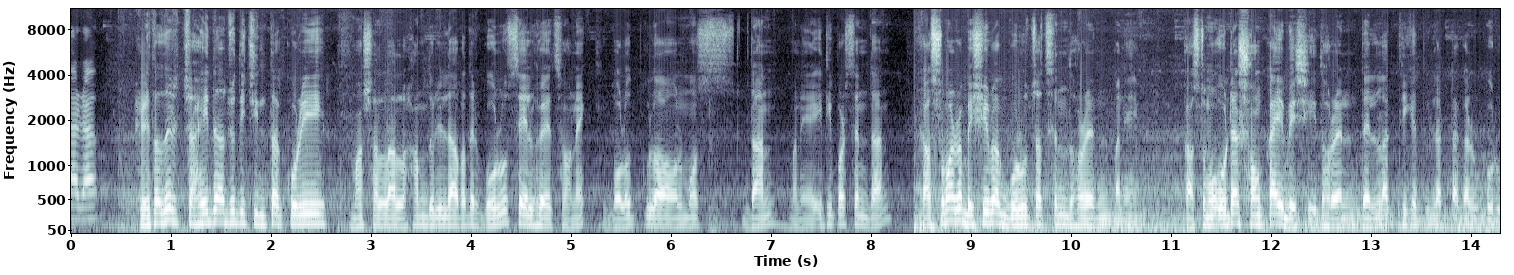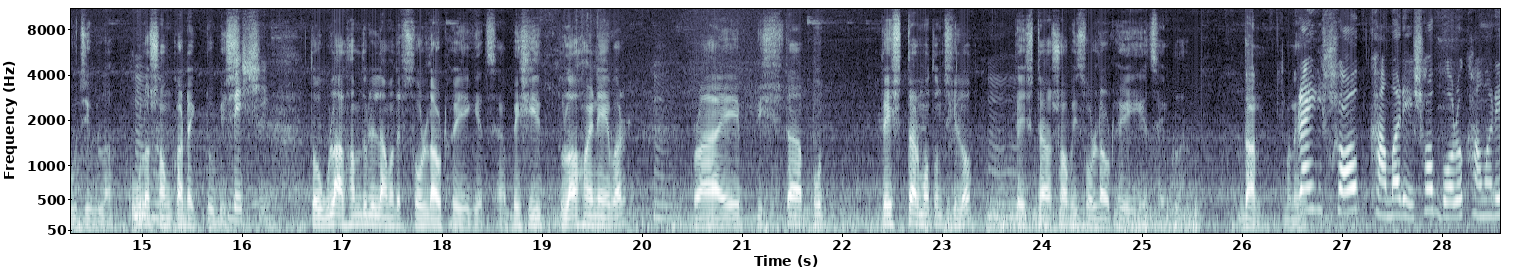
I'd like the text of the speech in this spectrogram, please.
তারা? ক্রেতাদের চাহিদা যদি চিন্তা করি মাশাল্লাহ আলহামদুলিল্লাহ আমাদের গরু সেল হয়েছে অনেক। বলদগুলো অলমোস্ট ডান মানে এইটি পার্সেন্ট ডান কাস্টমাররা বেশিরভাগ গরু চাচ্ছেন ধরেন মানে কাস্টমার ওটার সংখ্যাই বেশি। ধরেন দেড় লাখ থেকে দুই লাখ টাকার গরু যেগুলো ওগুলো সংখ্যাটা একটু বেশি। বেশি। তো ওগুলো আলহামদুলিল্লাহ আমাদের সোল্ড আউট হয়ে গেছে বেশি তোলা হয়নি এবার। প্রায় বিশটা তেইশটার মতন ছিল। তেইশটা সবই সোল্ড আউট হয়ে গিয়েছে এগুলো। ডান মানে প্রায় সব খামারে সব বড় খামারে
